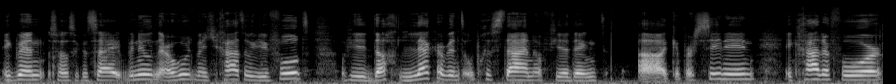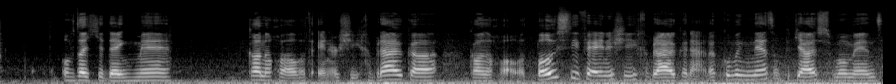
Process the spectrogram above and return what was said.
Ik ben, zoals ik het zei, benieuwd naar hoe het met je gaat, hoe je je voelt. Of je je dag lekker bent opgestaan. Of je denkt, ah, ik heb er zin in. Ik ga ervoor. Of dat je denkt, meh, kan nog wel wat energie gebruiken. Kan nog wel wat positieve energie gebruiken. Nou, dan kom ik net op het juiste moment.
